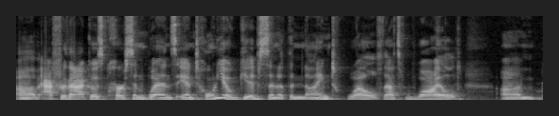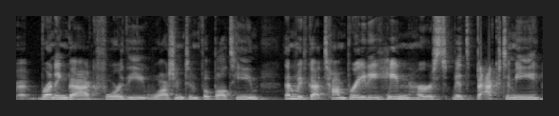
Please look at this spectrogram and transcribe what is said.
Um, after that goes Carson Wentz, Antonio Gibson at the 9 12. That's wild. Um, running back for the Washington football team. Then we've got Tom Brady, Hayden Hurst. It's back to me.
